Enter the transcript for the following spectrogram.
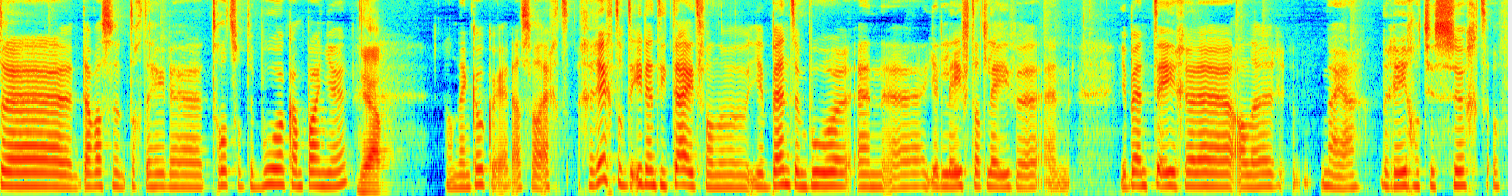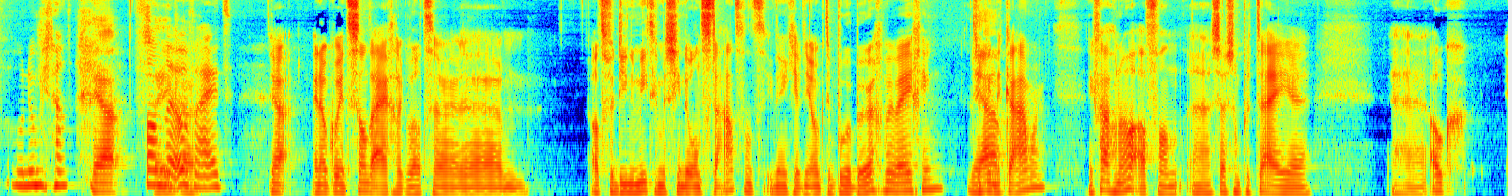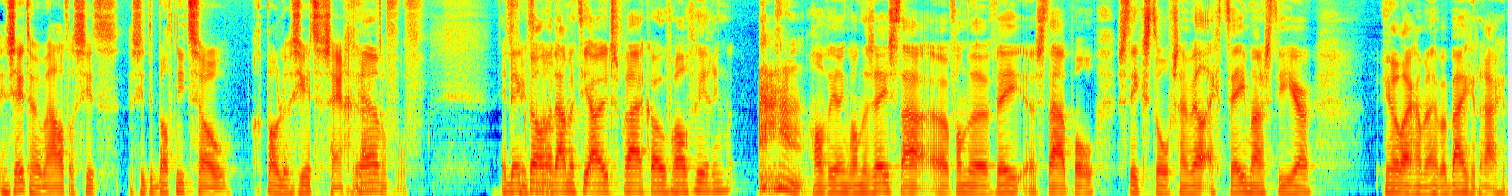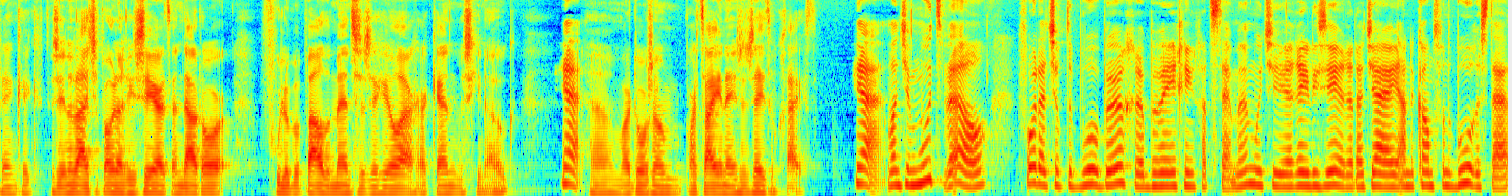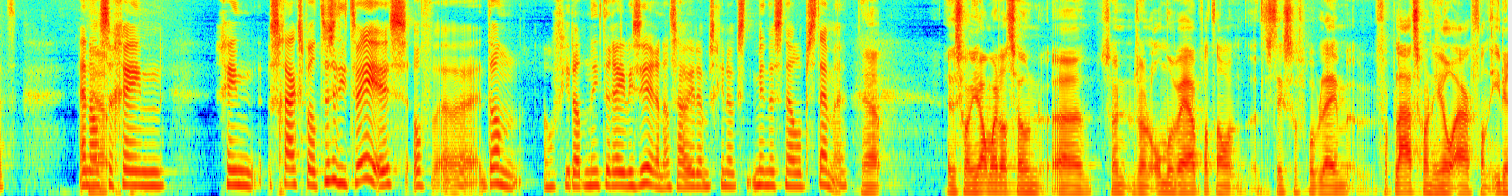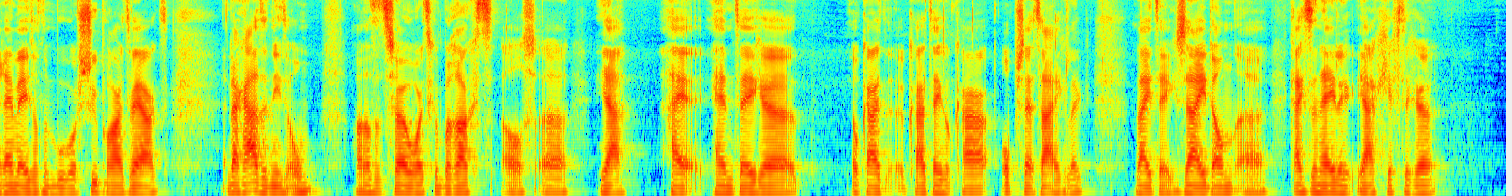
daar was toch de hele trots op de boer-campagne. Ja. Dan denk ik ook weer, dat is wel echt gericht op de identiteit van... Uh, je bent een boer en uh, je leeft dat leven en je bent tegen uh, alle, nou ja, de regeltjes zucht, of hoe noem je dat? Ja, van zeker. de overheid. Ja, en ook wel interessant eigenlijk wat er, um, wat voor dynamiet er misschien er ontstaat. Want ik denk, je hebt nu ook de boer-burgerbeweging ja. in de Kamer. Ik vraag me nou af van, uh, zou zo'n partij uh, ook een zetel hebben behaald als dit, als dit debat niet zo gepolariseerd zou zijn geraakt? Ja. Of, of, ik denk wel inderdaad met die uitspraken over halvering halvering van de zeesta, van de veestapel, stikstof zijn wel echt thema's die hier heel erg aan hebben bijgedragen, denk ik. Dus inderdaad, je polariseert en daardoor voelen bepaalde mensen zich heel erg erkend misschien ook. Ja. Uh, waardoor zo'n partij ineens een zetel krijgt. Ja, want je moet wel, voordat je op de boer-burgerbeweging gaat stemmen, moet je realiseren dat jij aan de kant van de boeren staat. En als Ja. er geen geen schaakspel tussen die twee is, of, eh, dan hoef je dat niet te realiseren. Dan zou je er misschien ook minder snel op stemmen. Ja. Het is gewoon jammer dat zo'n eh, zo'n zo'n onderwerp, wat dan het stikstofprobleem, verplaatst gewoon heel erg van iedereen weet dat een boer super hard werkt. En daar gaat het niet om. Maar dat het zo wordt gebracht als eh, ja, hij, hen tegen elkaar, elkaar tegen elkaar opzetten eigenlijk. Wij tegen zij, dan eh, krijgt het een hele ja, giftige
